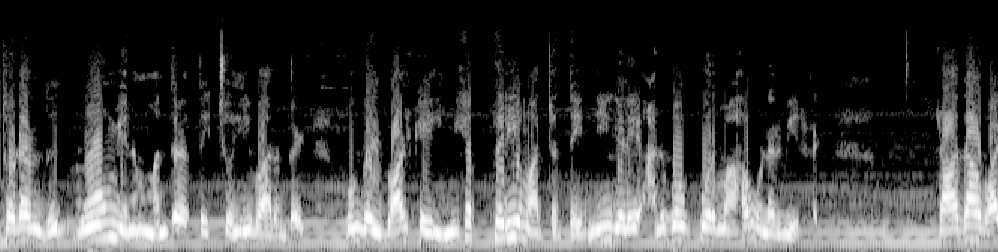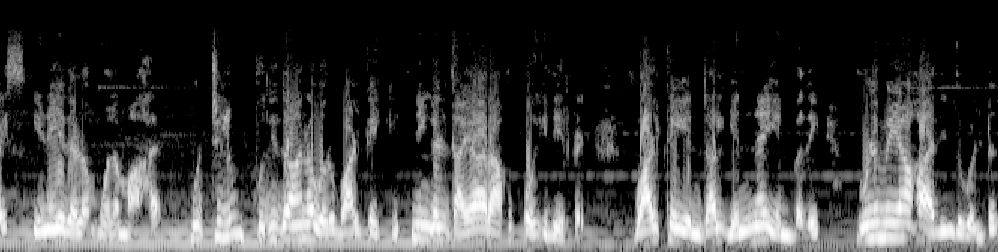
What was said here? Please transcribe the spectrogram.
தொடர்ந்து ஓம் எனும் மந்திரத்தை சொல்லி வாருங்கள். உங்கள் வாழ்க்கையில் மிகப்பெரிய மாற்றத்தை நீங்களே அனுபவபூர்வமாக உணர்வீர்கள். ராதா வாய்ஸ் இணையதளம் மூலமாக முற்றிலும் புதிதான ஒரு வாழ்க்கைக்கு நீங்கள் தயாராக போகிறீர்கள். வாழ்க்கை என்றால் என்ன என்பதை முழுமையாக அறிந்து கொண்டு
